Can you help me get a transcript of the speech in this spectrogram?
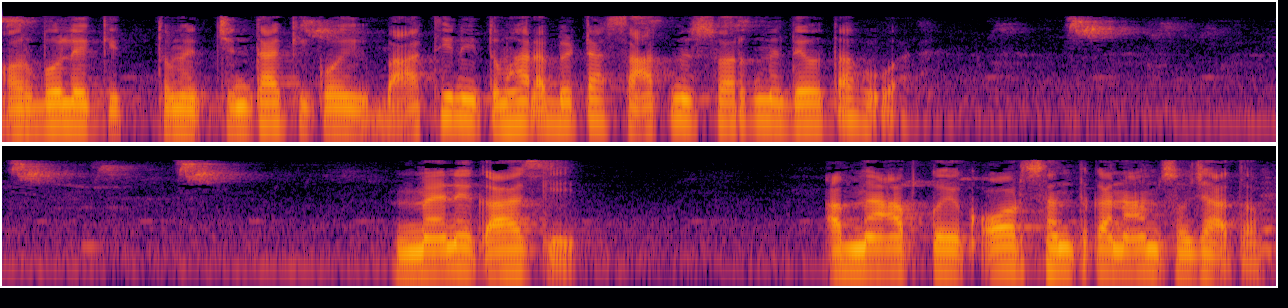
और बोले कि, तुम्हें चिंता की कोई बात ही नहीं। तुम्हारा बेटा साथ में स्वर्ग में देवता हुआ मैंने कहा कि अब मैं आपको एक और संत का नाम सुझाता हूँ।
